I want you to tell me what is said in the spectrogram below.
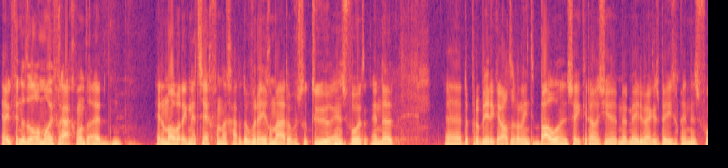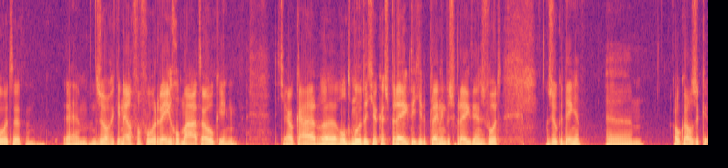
ja, ik vind het wel een mooie vraag. Want eh, helemaal wat ik net zeg, van dan gaat het over regelmaat, over structuur enzovoort. En dat, eh, dat probeer ik er altijd wel in te bouwen. Zeker als je met medewerkers bezig bent enzovoort. eh, ehm, zorg ik in elk geval voor regelmaat ook in dat je elkaar eh, ontmoet, dat je elkaar spreekt, dat je de planning bespreekt enzovoort. Zulke dingen. Ehm, ook als ik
